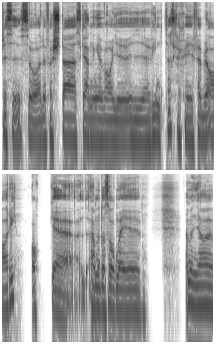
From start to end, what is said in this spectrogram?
Precis, och den första skanningen var ju i vintras, kanske i februari. Och eh, ja, men då såg man ju, ja, men jag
